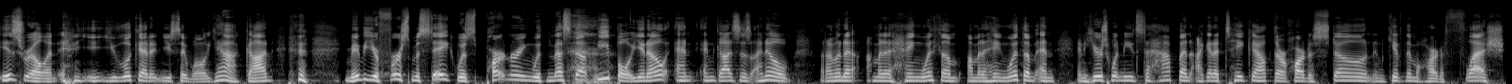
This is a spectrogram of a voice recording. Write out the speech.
Israel. And you look at it and you say, well, yeah, God, maybe your first mistake was partnering with messed up people, you know? And and God says, I know, but I'm gonna I'm gonna hang with them. I'm gonna hang with them. And and here's what needs to happen. I gotta take out their heart of stone and give them a heart of flesh.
